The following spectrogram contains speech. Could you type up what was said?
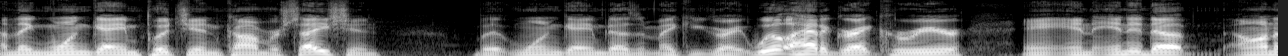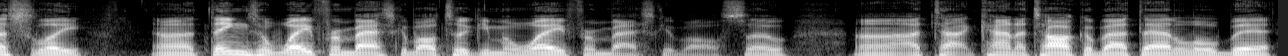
I think one game puts you in conversation, but one game doesn't make you great. Will had a great career and, and ended up honestly. Uh, things away from basketball took him away from basketball. So uh, I t- kind of talk about that a little bit.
